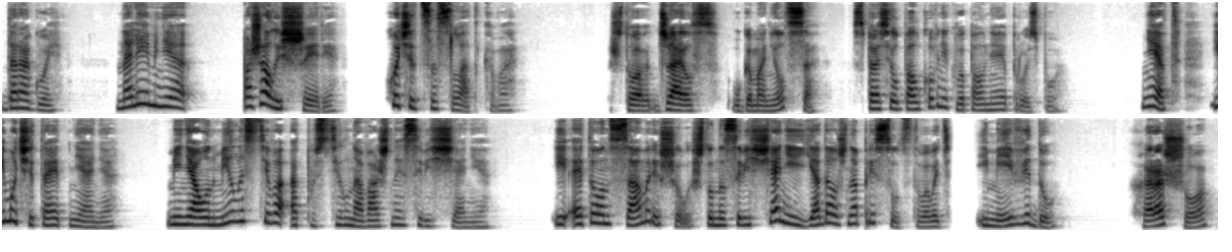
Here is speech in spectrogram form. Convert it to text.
«Дорогой, налей мне, пожалуй, Шерри. Хочется сладкого». «Что, Джайлз угомонился?» — спросил полковник, выполняя просьбу. «Нет, ему читает няня. Меня он милостиво отпустил на важное совещание. И это он сам решил, что на совещании я должна присутствовать, имея в виду». «Хорошо,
